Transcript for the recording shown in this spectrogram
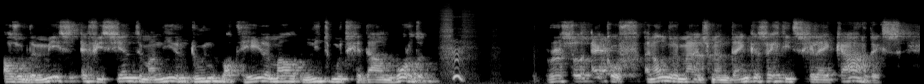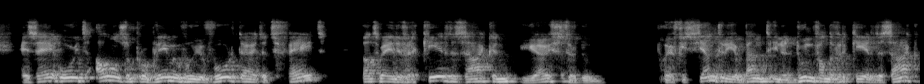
als op de meest efficiënte manier doen wat helemaal niet moet gedaan worden. Russell Eckhoff, een andere managementdenker, zegt iets gelijkaardigs. Hij zei ooit, al onze problemen vloeien voort uit het feit dat wij de verkeerde zaken juister doen. Hoe efficiënter je bent in het doen van de verkeerde zaak,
